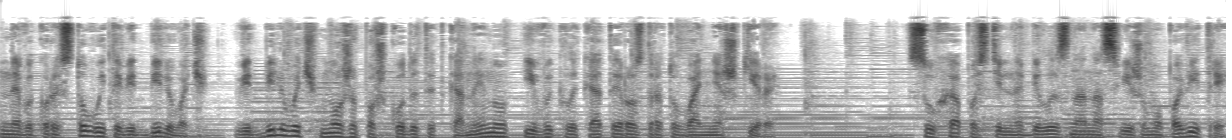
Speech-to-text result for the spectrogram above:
Не використовуйте відбілювач, відбілювач може пошкодити тканину і викликати роздратування шкіри. Суха постільна білизна на свіжому повітрі.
